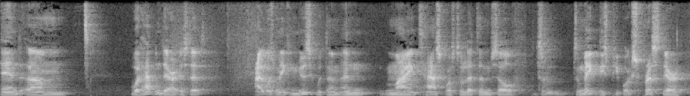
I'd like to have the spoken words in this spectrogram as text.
And um, what happened there is that I was making music with them, and my task was to let themselves to to make these people express their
